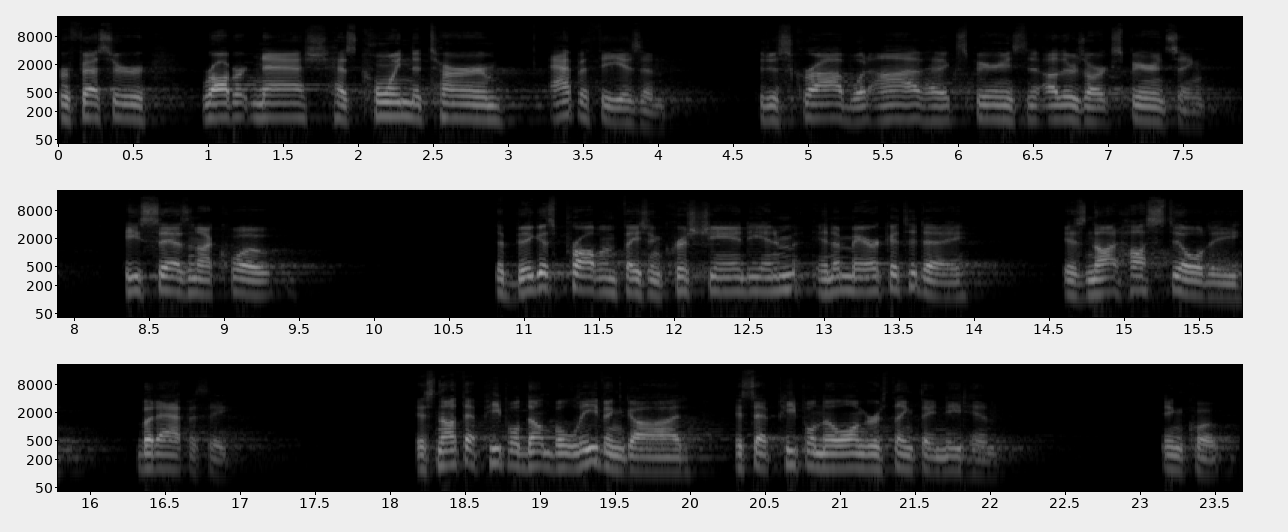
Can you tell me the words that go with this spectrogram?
Professor Robert Nash has coined the term apatheism to describe what I have experienced and others are experiencing. He says, and I quote, the biggest problem facing Christianity in America today is not hostility, but apathy. It's not that people don't believe in God, it's that people no longer think they need Him. End quote.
